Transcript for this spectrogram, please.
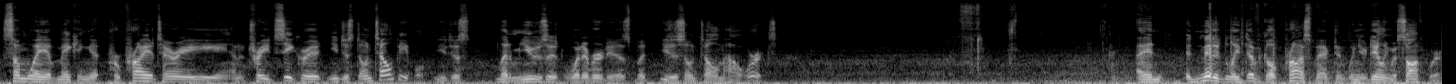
some way of making it proprietary and a trade secret. You just don't tell people. You just let them use it, whatever it is, but you just don't tell them how it works. An admittedly difficult prospect when you're dealing with software,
